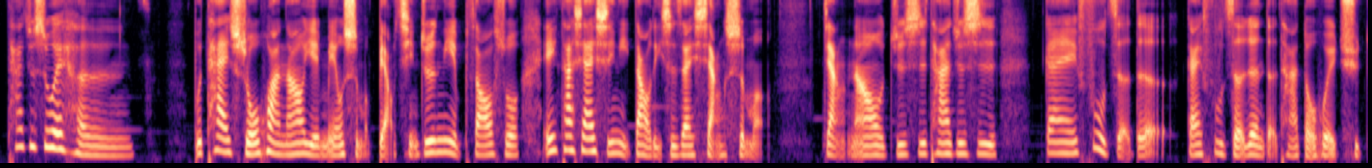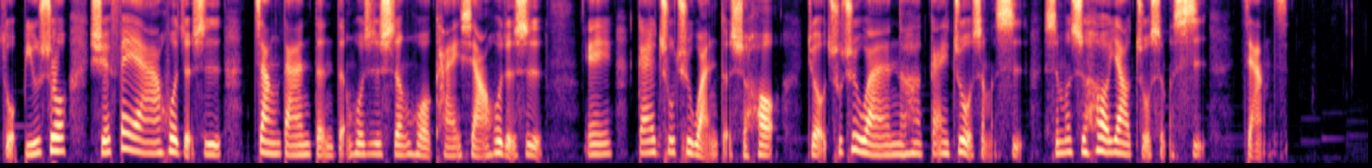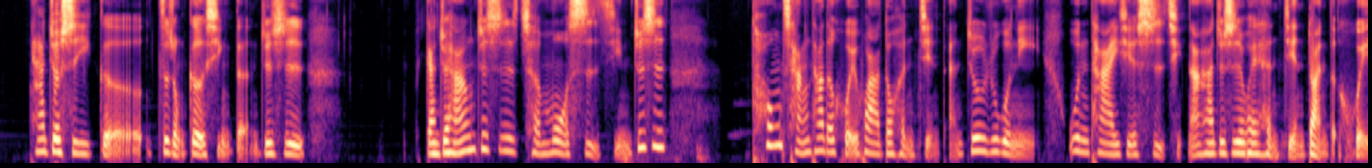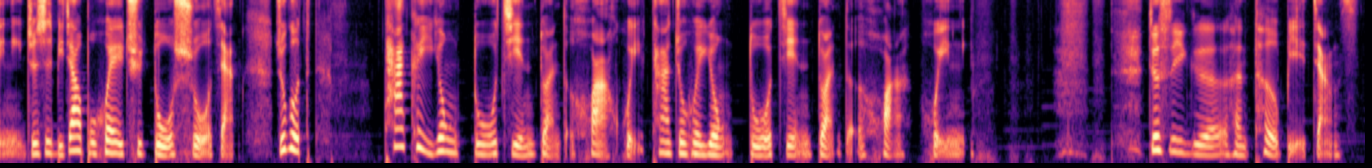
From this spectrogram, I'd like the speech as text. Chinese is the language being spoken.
他就是会很不太说话，然后也没有什么表情，就是你也不知道说，诶，他现在心里到底是在想什么，这样，然后就是他就是。该负责的、该负责任的，他都会去做。比如说学费啊，或者是账单等等，或者是生活开销，或者是诶，该出去玩的时候就出去玩，然后该做什么事，什么时候要做什么事，这样子。他就是一个这种个性的，就是感觉好像就是沉默是金，就是。通常他的回话都很简单，就如果你问他一些事情，那他就是会很简短的回你，就是比较不会去多说这样。如果他可以用多简短的话回，他就会用多简短的话回你，就是一个很特别这样子。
